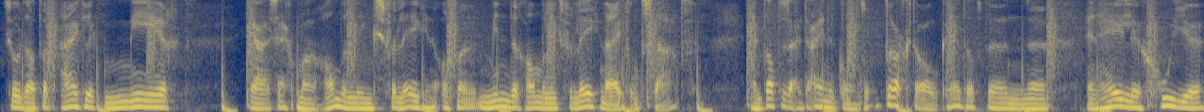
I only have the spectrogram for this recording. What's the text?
Zodat er eigenlijk meer ja, zeg maar handelingsverlegen of minder handelingsverlegenheid ontstaat. En dat is uiteindelijk onze opdracht ook. Hè? Dat we een, eh, een hele goede,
